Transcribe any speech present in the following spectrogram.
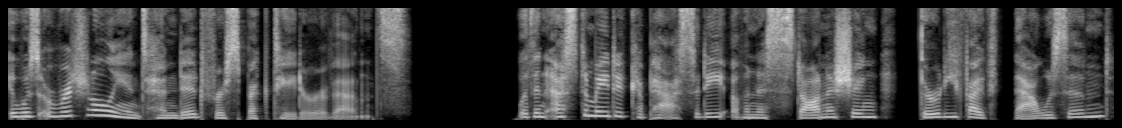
it was originally intended for spectator events. With an estimated capacity of an astonishing 35,000,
